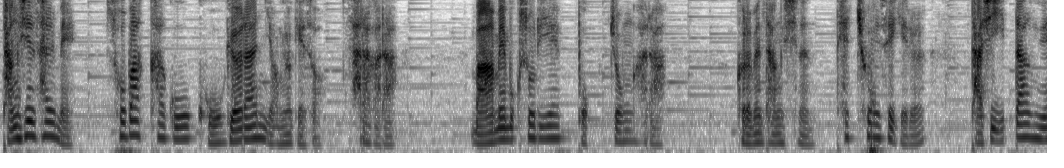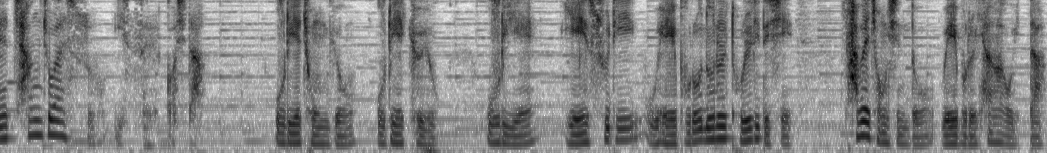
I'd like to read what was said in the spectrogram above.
당신 삶의 소박하고 고결한 영역에서 살아가라. 마음의 목소리에 복종하라. 그러면 당신은 태초의 세계를 다시 이 땅 위에 창조할 수 있을 것이다. 우리의 종교, 우리의 교육, 우리의 예술이 외부로 눈을 돌리듯이 사회 정신도 외부를 향하고 있다.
